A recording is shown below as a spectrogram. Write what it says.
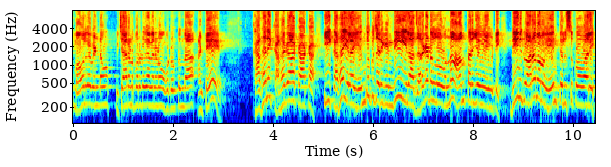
మామూలుగా వినడం విచారణపరుడుగా వినడం ఒకటి ఉంటుందా? అంటే కథని కథగా కాక ఈ కథ ఇలా ఎందుకు జరిగింది ఇలా జరగడంలో ఉన్న ఆంతర్యం ఏమిటి? దీని ద్వారా మనం ఏం తెలుసుకోవాలి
